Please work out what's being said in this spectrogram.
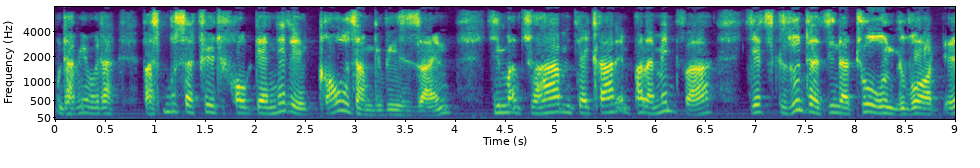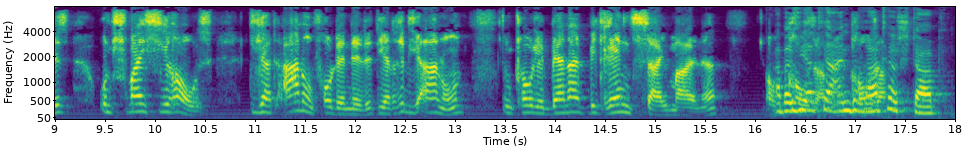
Und da habe ich immer gedacht, was muss das für die Frau der Nette grausam gewesen sein, jemanden zu haben, der gerade im Parlament war, jetzt Gesundheitssenatorin geworden ist und schmeißt sie raus. Die hat Ahnung, Frau der Nette, die hat richtig Ahnung. Und Claudia Bernhardt begrenzt, sag ich mal, ne? Auch Aber sie hat grausam, ja einen grausam. Beraterstab.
